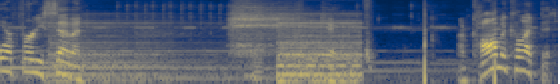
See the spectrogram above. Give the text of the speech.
437. okay. I'm calm and collected.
